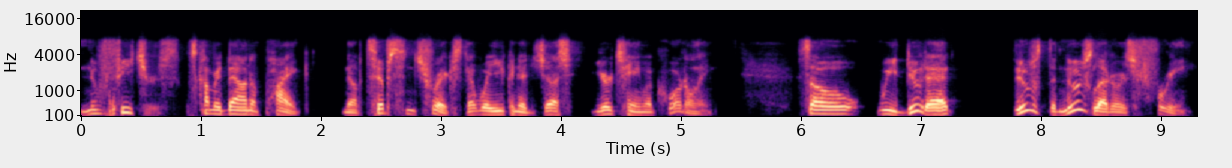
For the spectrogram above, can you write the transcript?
new features. It's coming down the pike, you know, tips and tricks. That way you can adjust your team accordingly. So we do that. The newsletter is free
